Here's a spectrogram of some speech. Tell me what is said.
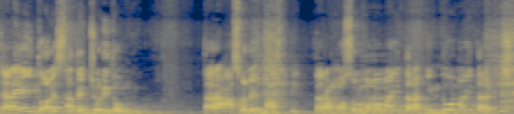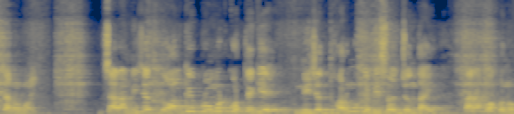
যারা এই দলের সাথে জড়িত, তারা আসলে নাস্তিক। তারা মুসলমানও নয়, তারা হিন্দুও নয়, তারা খ্রিস্টানও নয়। যারা নিজের দলকে প্রমোট করতে গিয়ে নিজের ধর্মকে বিসর্জন দেয়, তারা কখনো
